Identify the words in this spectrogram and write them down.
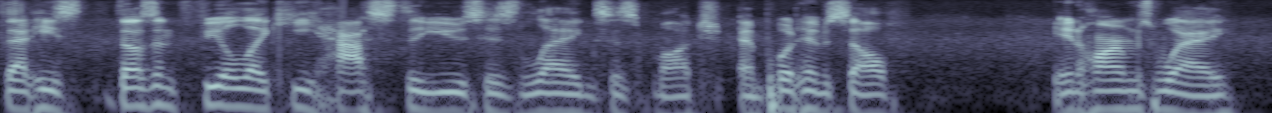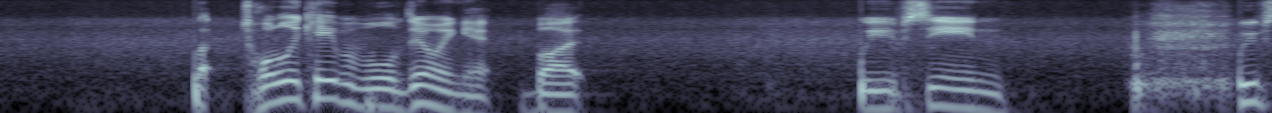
that he's doesn't feel like he has to use his legs as much and put himself in harm's way. But totally capable of doing it. But we've seen we've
